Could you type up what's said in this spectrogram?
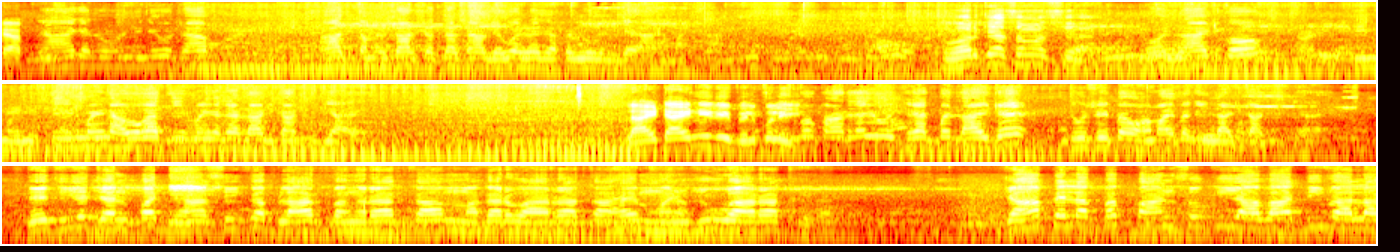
यहाँ के लोग साहब आज कम साल सत्तर साल हुए जब लोग आए हमारे साथ। और क्या समस्या है? वो लाइट को तीन महीने तीन महीना होगा तीन महीने से लाइट काट दिया है। लाइट आई नहीं थी बिल्कुल ही। काट दी एक पे लाइट है दूसरी पे हमारे पे लाइट काट दिया है। देखिए जनपद झांसी का ब्लॉक बंगरा का मगरवारा का है मंजूवारा खिरक जहाँ पे लगभग 500 की आबादी वाला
